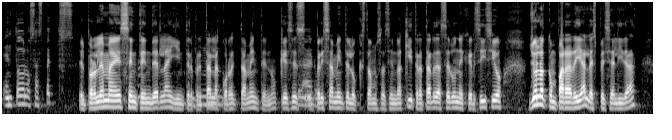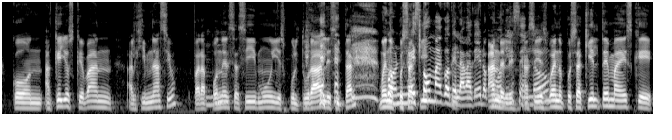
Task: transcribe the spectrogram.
en todos los aspectos. El problema es entenderla y interpretarla correctamente, ¿no? Que ese es precisamente lo que estamos haciendo aquí, tratar de hacer un ejercicio. Yo lo compararía la especialidad con aquellos que van al gimnasio para ponerse así muy esculturales y tal. Bueno, Con pues aquí estómago de lavadero, como ándale, así es. Bueno, pues aquí el tema es que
